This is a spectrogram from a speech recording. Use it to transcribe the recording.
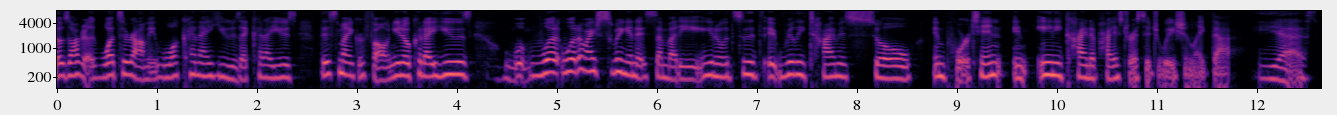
those objects like what's around me? What can i use? Like could i use this microphone? You know could i use wh- mm-hmm. what what am i swinging at somebody? You know it's, it's it really time is so important in any kind of high stress situation like that Yes.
